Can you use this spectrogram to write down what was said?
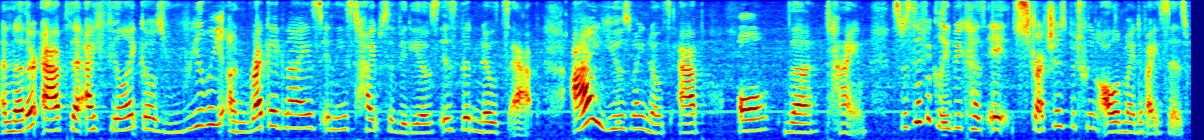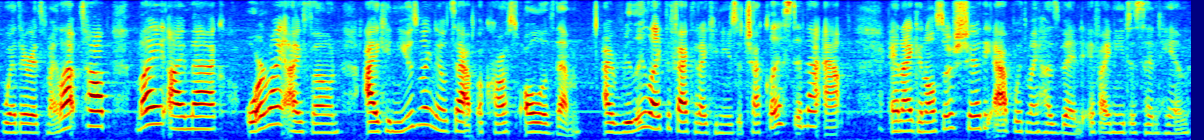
Another app that I feel like goes really unrecognized in these types of videos is the Notes app. I use my Notes app all the time, specifically because it stretches between all of my devices, whether it's my laptop, my iMac, or my iPhone. I can use my Notes app across all of them. I really like the fact that I can use a checklist in that app, and I can also share the app with my husband if I need to send him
